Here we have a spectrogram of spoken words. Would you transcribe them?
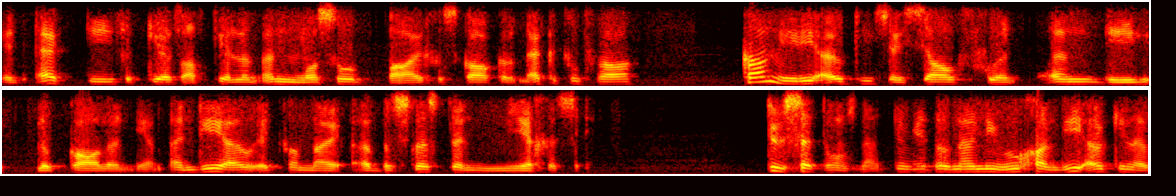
het ek die verkeersafdeling in Mosselbaai geskakel en ek het gevra kan hierdie ouetjie sy selfoon in die lokale neem. En die ou het vir my 'n besliste nee gesê. Toe sit ons nou. Toe weet ons nou nie hoe gaan die ouetjie nou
